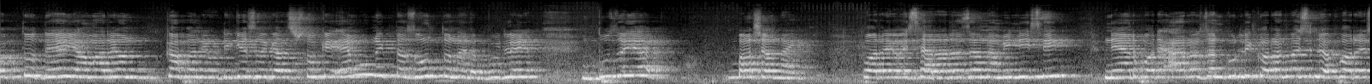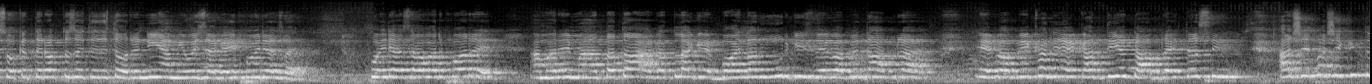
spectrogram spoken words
রক্ত দেই, আমার কাহানি উঠে গেছে, গাছ চোখে এমন একটা যন্ত্রণা বুঝলে, বুঝাইয়া বাসা নাই। পরে ওই স্যারারা যান, আমি নিছি, নেয়ার পরে আরও জন গুলি করার হয়েছিল পরে চোখেতে রক্ত যেতে যেতে ওরে নিয়ে আমি ওই জায়গায় পইরা যাই। পইরা যাওয়ার পরে আমার এই মাথা তো আঘাত লাগে, ব্রয়লার মুরগি যেভাবে দাবড়ায়, এভাবে এখানে এক হাত দিয়ে দাবড়াইতেছি। আশেপাশে কিন্তু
